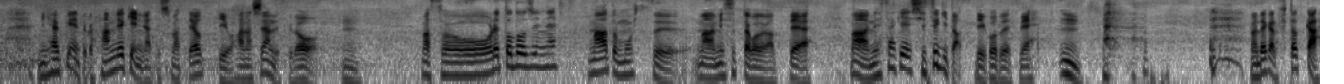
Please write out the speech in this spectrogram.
200円とか300円になってしまったよっていうお話なんですけど、うん。まあ、それと同時にね、まあ、あともう一つ、まあ、ミスったことがあって、まあ、値下げしすぎたっていうことですね。うん。まだから2つか。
